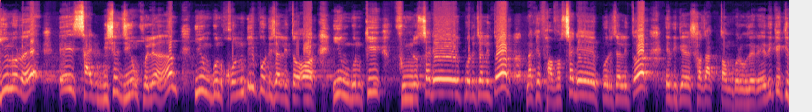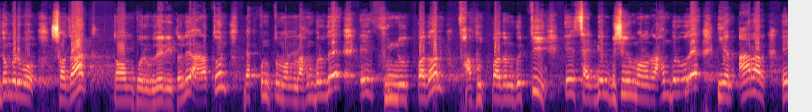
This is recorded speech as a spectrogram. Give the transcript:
ইউনোরে এই সাইড বিশেষ জিউম হইলাম গুণ খন্দি পরিচালিত অর। ইয়ং গুণ কি শূন্য সাইডে পরিচালিত নাকি ফাফর সাইডে পরিচালিত এদিকে সজাগ তম করবুদের এদিকে কি তম করব সজাগ তম পরিবুদের ইতলে আরাতন ব্যাকুন্ত মন রাখম পরিবুদে। এই শূন্য উৎপাদন উৎপাদন এই সাইড জ্ঞান বিষয় মন পরিবুদে। ইয়ান আর আর এই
